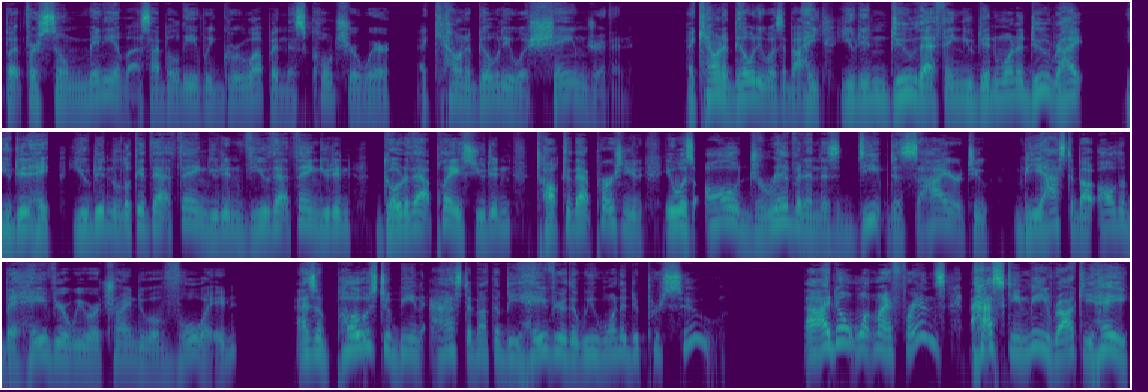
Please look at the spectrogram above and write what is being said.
But for so many of us, I believe we grew up in this culture where accountability was shame driven. Accountability was about, hey, you didn't do that thing you didn't want to do, right? You did, hey, you didn't look at that thing. You didn't view that thing. You didn't go to that place. You didn't talk to that person. You, it was all driven in this deep desire to be asked about all the behavior we were trying to avoid, as opposed to being asked about the behavior that we wanted to pursue. I don't want my friends asking me, Rocky, hey,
